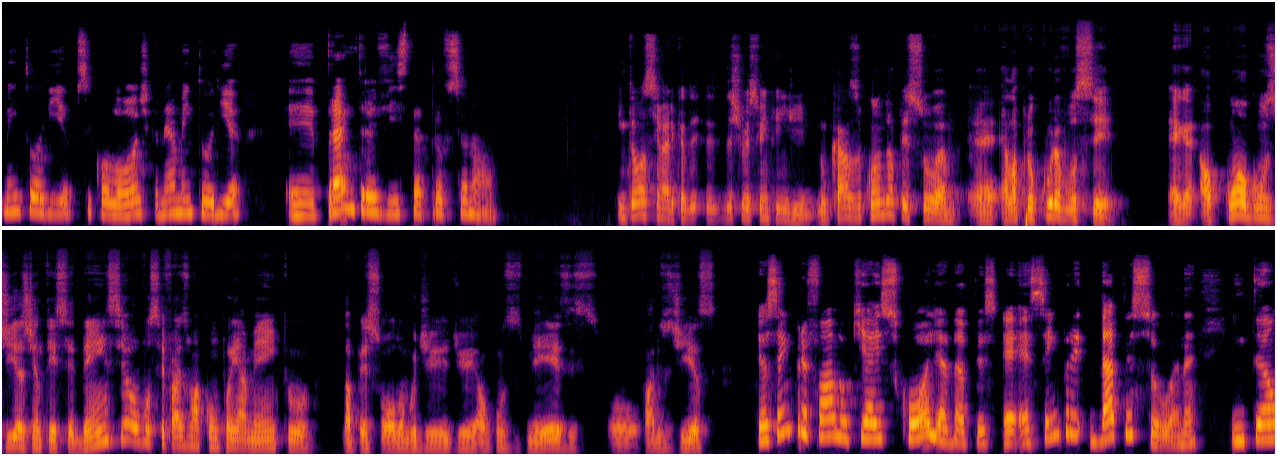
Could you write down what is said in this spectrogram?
mentoria psicológica, né, a mentoria é, para entrevista profissional. Então, assim, América, deixa eu ver se eu entendi. No caso, quando a pessoa é, ela procura você, é, com alguns dias de antecedência ou você faz um acompanhamento da pessoa ao longo de, de alguns meses ou vários dias? Eu sempre falo que a escolha da é, é sempre da pessoa, né? Então,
